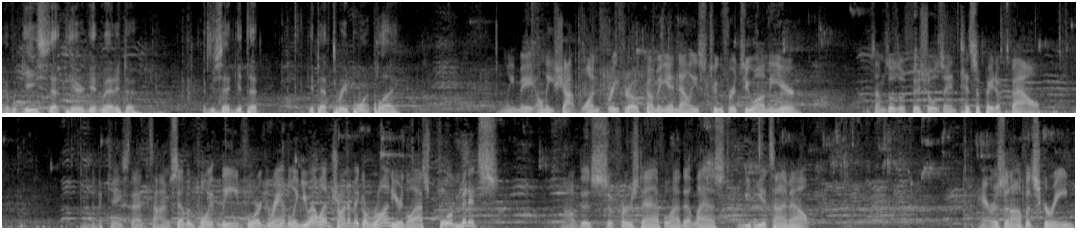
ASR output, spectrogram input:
Yeah, McGee's sitting here getting ready to, like you said, get that get that three-point play. Only made only shot one free throw coming in. Now he's two for two on the year. Sometimes those officials anticipate a foul. In the case that time. Seven point lead for Grambling. ULM trying to make a run here in the last four minutes of this first half. We'll have that last media timeout. Harrison off a screen.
